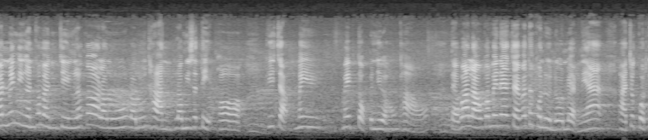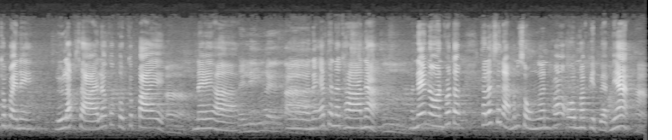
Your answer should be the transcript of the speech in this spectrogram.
มันไม่มีเงินเข้ามาจริง ๆ แล้วก็เรารู้เรารู้ทัน เรามีสติพอที่จะไม่ไม่ตกเป็นเหยื่อของเขา แต่ว่าเราก็ไม่แน่ใจว่าถ้าคนอื่นโดนแบบเนี้ยอาจจะกดเข้าไปใน หรือรับสายแล้วก็กดเข้าไปอ่าในอ่าในลิงก์อะไรต่าอ่างในแอปธนาคารน่ะอืมมันแน่นอนเพราะถ้าถ้าลักษณะมันส่งเงินว่าโอนมาผิดแบบเนี้ยๆค่ะ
